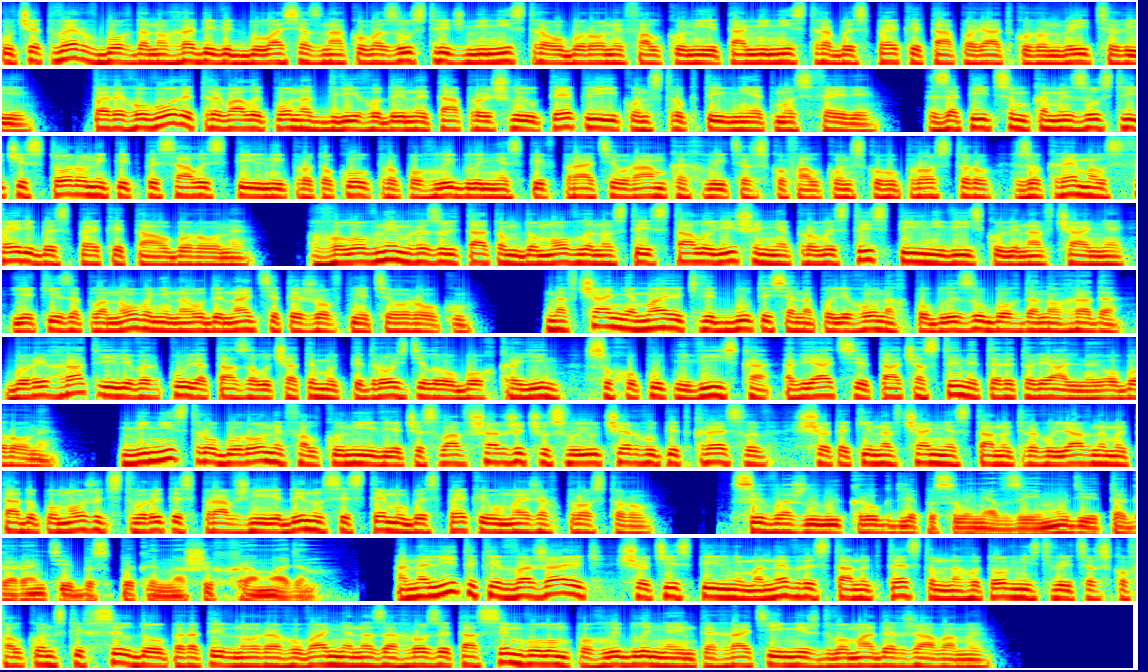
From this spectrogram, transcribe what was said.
У четвер в Богданограді відбулася знакова зустріч міністра оборони Фалкунії та міністра безпеки та порядку Ронвей Цюрії. Переговори тривали понад дві години та пройшли у теплій і конструктивній атмосфері. За підсумками зустрічі сторони підписали спільний протокол про поглиблення співпраці у рамках вицерсько-фалконського простору, зокрема у сфері безпеки та оборони. Головним результатом домовленостей стало рішення провести спільні військові навчання, які заплановані на 11 жовтня цього року. Навчання мають відбутися на полігонах поблизу Богданограда, Бориград і Ліверпуля та залучатимуть підрозділи обох країн, сухопутні війська, авіацію та частини територіальної оборони. Міністр оборони Фалкунії В'ячеслав Шаржич у свою чергу підкреслив, що такі навчання стануть регулярними та допоможуть створити справжню єдину систему безпеки у межах простору. Це важливий крок для посилення взаємодії та гарантії безпеки наших громадян. Аналітики вважають, що ці спільні маневри стануть тестом на готовність вейцерсько-фалконських сил до оперативного реагування на загрози та символом поглиблення інтеграції між двома державами.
